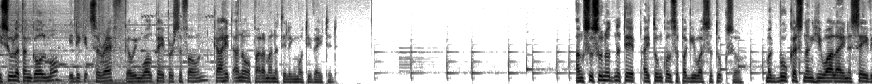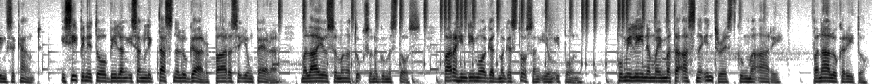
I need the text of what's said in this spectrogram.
Isulat ang goal mo, idikit sa ref, gawing wallpaper sa phone, kahit ano para manatiling motivated. Ang susunod na tip ay tungkol sa pag-iwas sa tukso. Magbukas ng hiwalay na savings account. Isipin ito bilang isang ligtas na lugar para sa iyong pera, malayo sa mga tukso na gumastos, para hindi mo agad magastos ang iyong ipon. Pumili na may mataas na interest kung maari. Panalo ka rito.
